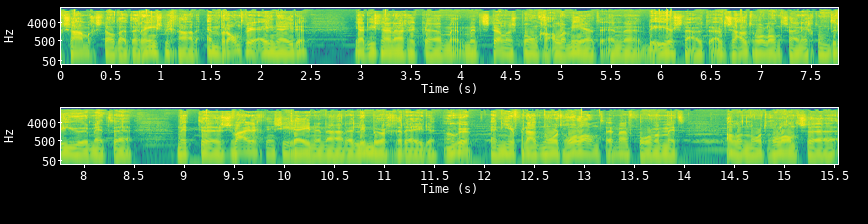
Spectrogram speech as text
samengesteld uit de Reensbrigade en brandweereenheden... Ja, die zijn eigenlijk met, met stel en sprong gealarmeerd. En de eerste uit, uit Zuid-Holland zijn echt om drie uur met, eh, met zwaailicht en sirene naar Limburg gereden. Oké. En hier vanuit Noord-Holland, wij vormen met alle Noord-Hollandse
